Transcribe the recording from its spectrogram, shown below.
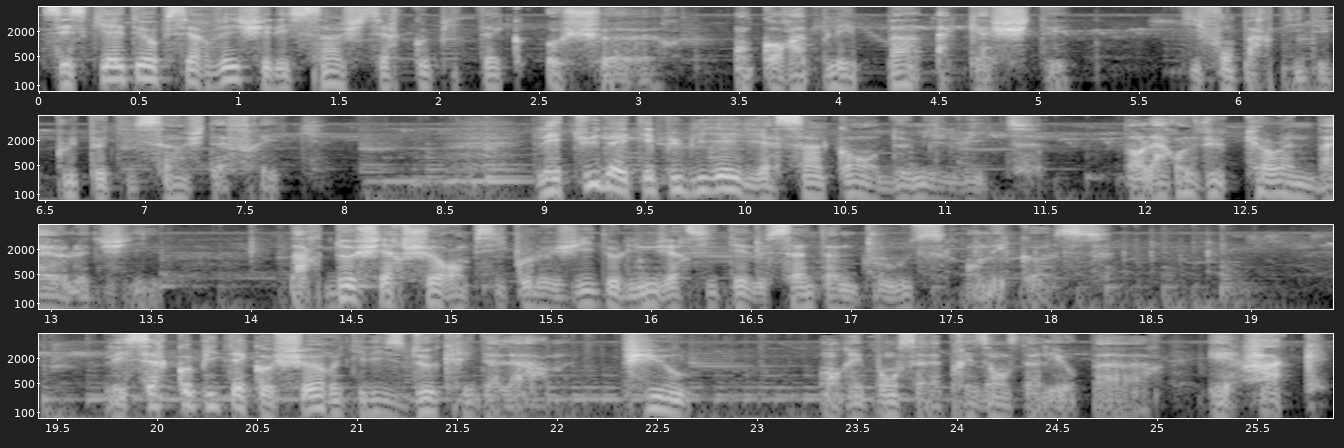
C'est ce qui a été observé chez les singes cercopithèques hocheurs, encore appelés pains à cacheter, qui font partie des plus petits singes d'Afrique. L'étude a été publiée il y a cinq ans, en 2008, dans la revue Current Biology, par deux chercheurs en psychologie de l'université de St Andrews en Écosse. Les cercopithèques hocheurs utilisent deux cris d'alarme, Pew en réponse à la présence d'un léopard et Hack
